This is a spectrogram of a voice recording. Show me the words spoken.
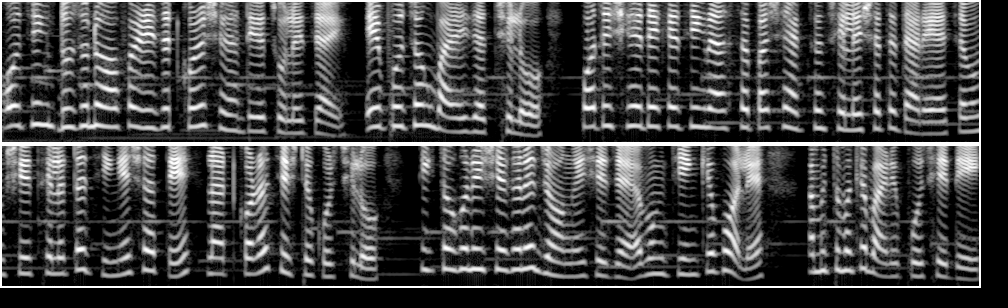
ও জিং দুজনে অফার রিজেক্ট করে সেখান থেকে চলে যায়। এরপর জং বাড়ি যাচ্ছিল। পথে সে দেখে জিং রাস্তার পাশে একজন ছেলের সাথে দাঁড়িয়ে আছে এবং সেই ছেলেটা জিং এর সাথে ফ্লাট করার চেষ্টা করছিল। ঠিক তখনই সেখানে জং এসে যায় এবং জিংকে বলে, আমি তোমাকে বাড়ি পৌঁছে দেই।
